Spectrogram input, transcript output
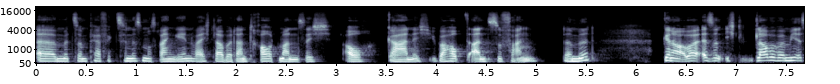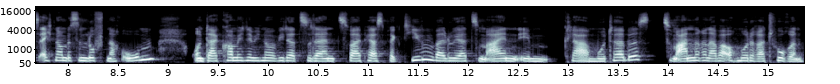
äh, mit so einem Perfektionismus rangehen, weil ich glaube, dann traut man sich auch gar nicht, überhaupt anzufangen damit. Genau, aber also ich glaube, bei mir ist echt noch ein bisschen Luft nach oben. Und da komme ich nämlich noch wieder zu deinen zwei Perspektiven, weil du ja zum einen eben klar Mutter bist, zum anderen aber auch Moderatorin.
